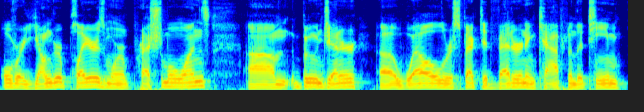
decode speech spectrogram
over younger players, more impressionable ones. Um, Boone Jenner, a well respected veteran and captain of the team,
